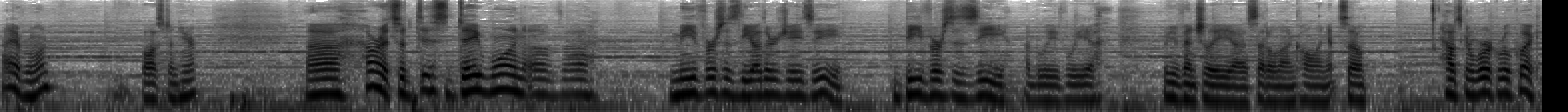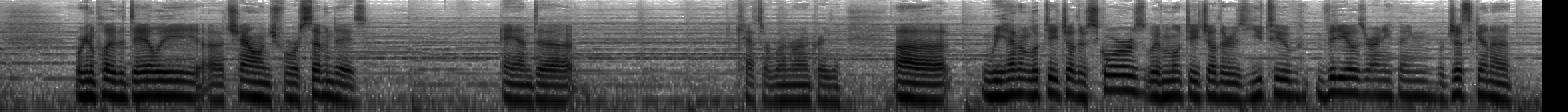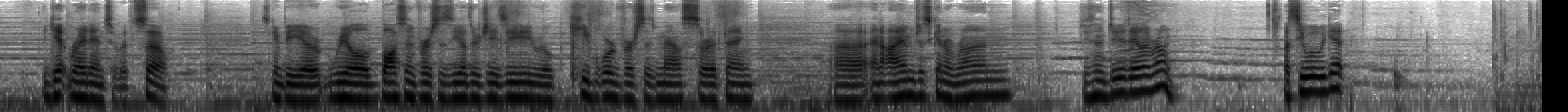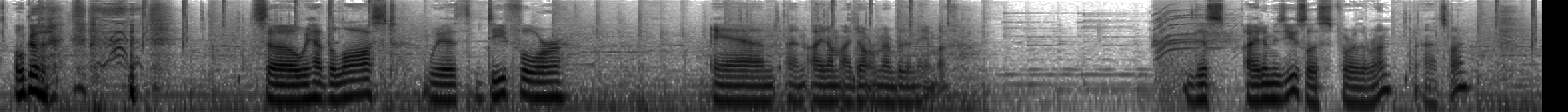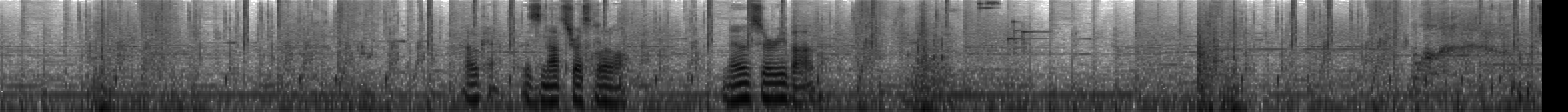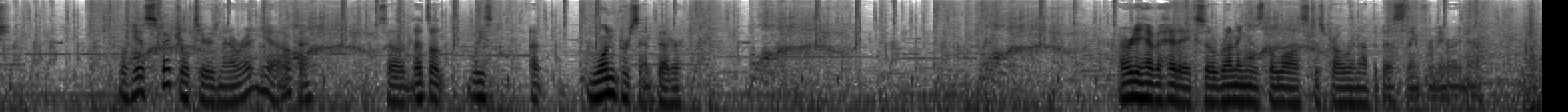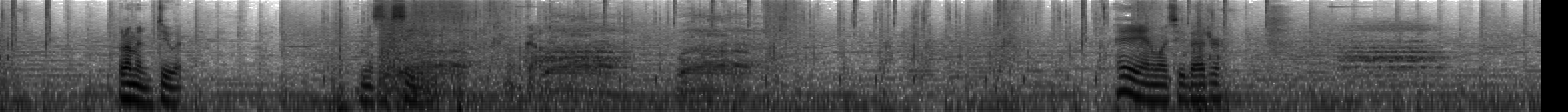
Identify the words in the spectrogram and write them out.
Hi everyone, Boston here. Uh, alright, so this day one of uh, me versus the other JZee. B versus Z, I believe we uh, we eventually uh, settled on calling it. So, how it's going to work real quick. We're going to play the daily uh, challenge for seven days. And, uh, cats are running around crazy. Uh, we haven't looked at each other's scores, we haven't looked at each other's YouTube videos or anything. We're just gonna get right into it. So, it's gonna be a real Boston versus the other JZee, real keyboard versus mouse sort of thing. Uh, and I'm just gonna run, just gonna do a daily run. Let's see what we get. Oh, good. so we have the Lost with D4 and an item I don't remember the name of. This item is useless for the run. That's fine. Okay, this is not stressful at all. No sorry, Bob. Well, he has spectral tears now, right? Yeah, okay. So that's at least uh, 1% better. I already have a headache, so running as the lost is probably not the best thing for me right now. But I'm gonna do it. I'm gonna succeed. Oh god. Hey, NYC Badger.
